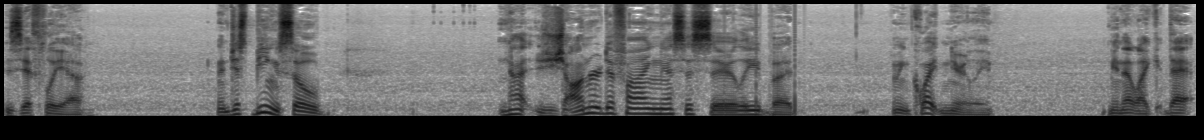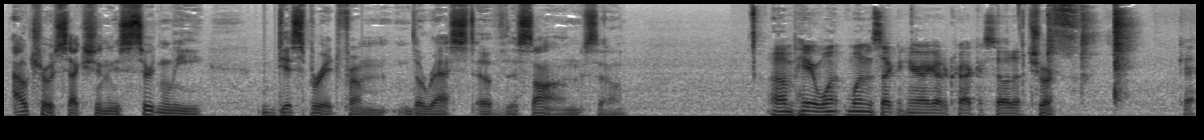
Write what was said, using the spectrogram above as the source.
Zithlia. And just being so not genre defying necessarily, but I mean quite nearly. I mean that like that outro section is certainly disparate from the rest of the song. So Um, here, one, one second here. I got to crack a soda. sure, Okay.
